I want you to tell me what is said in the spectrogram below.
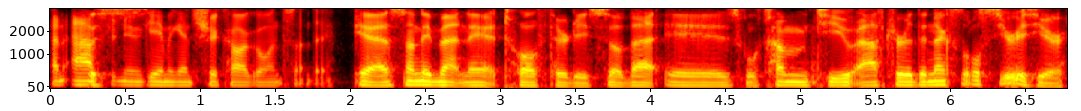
an afternoon game against Chicago on Sunday. Yeah, Sunday matinee at twelve thirty. So that is will come to you after the next little series here.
